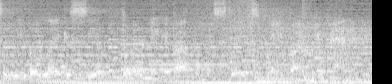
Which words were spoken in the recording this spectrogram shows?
to leave a legacy of learning about the mistakes made by humanity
